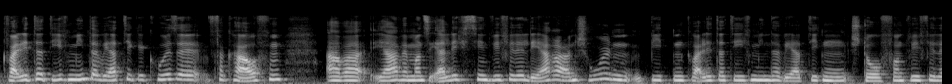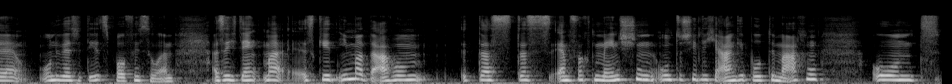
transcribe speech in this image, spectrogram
qualitativ minderwertige Kurse verkaufen. Aber ja, wenn wir uns ehrlich sind, wie viele Lehrer an Schulen bieten qualitativ minderwertigen Stoff und wie viele Universitätsprofessoren. Also ich denke mal, es geht immer darum, dass, dass einfach Menschen unterschiedliche Angebote machen und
